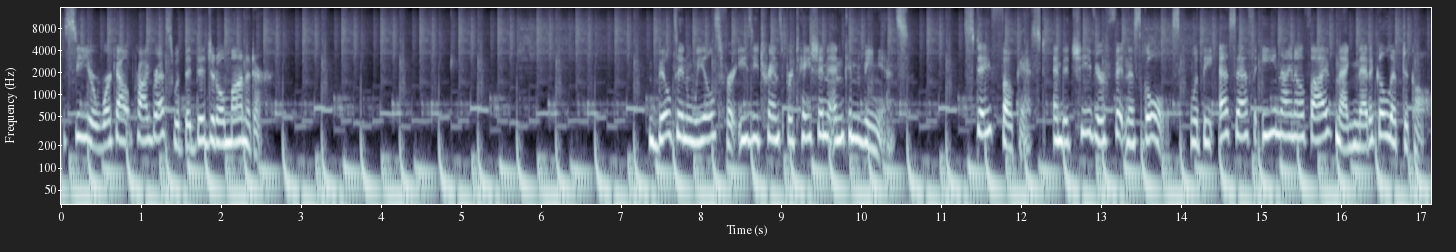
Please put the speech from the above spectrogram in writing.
See your workout progress with the digital monitor. Built-in wheels for easy transportation and convenience. Stay focused and achieve your fitness goals with the SF E905 Magnetic Elliptical.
